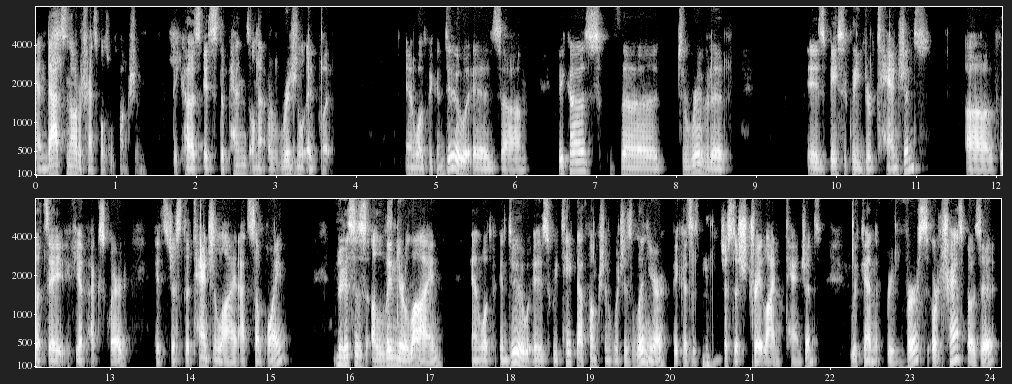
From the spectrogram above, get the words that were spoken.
And that's not a transposable function because it depends on that original input. And what we can do is um, because the derivative is basically your tangent of, let's say, if you have x squared, it's just the tangent line at some point. Right. This is a linear line. And what we can do is we take that function, which is linear because it's mm-hmm. just a straight line tangent. We can reverse or transpose it.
